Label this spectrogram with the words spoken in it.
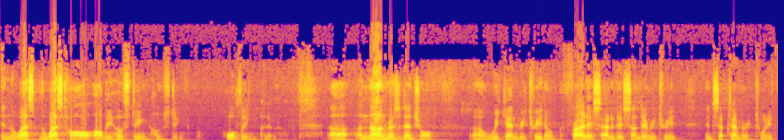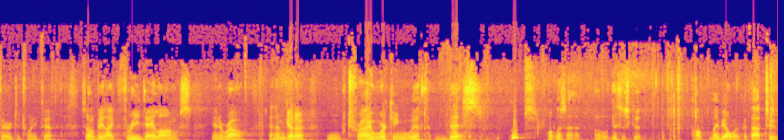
in the West, the West Hall, I'll be hosting, hosting, holding, I don't know, uh, a non-residential uh, weekend retreat, a Friday, Saturday, Sunday retreat in September 23rd to 25th. So it'll be like three day longs in a row. And I'm going to w- try working with this. Oops, what was that? Oh, this is good. I'll, maybe I'll work with that too.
